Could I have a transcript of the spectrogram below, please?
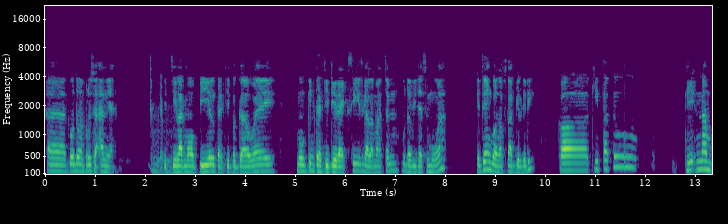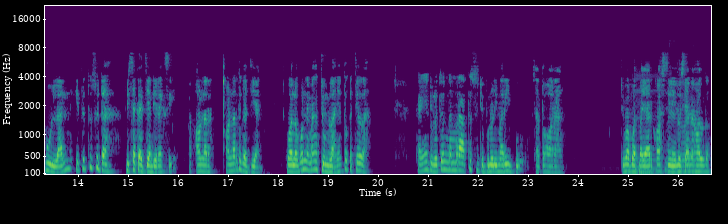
uh, keuntungan perusahaan ya. Hmm. Cicilan mobil, gaji pegawai, mungkin gaji direksi segala macam udah bisa semua. Itu yang gua anggap stabil. Jadi kalau kita tuh di enam bulan itu tuh sudah bisa gajian direksi owner owner tuh gajian. Walaupun memang jumlahnya tuh kecil lah. Kayaknya dulu tuh 675 ribu satu orang. Cuma buat bayar hmm, kos di Luciana Hall tuh.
